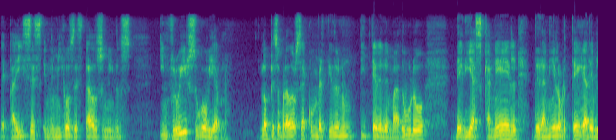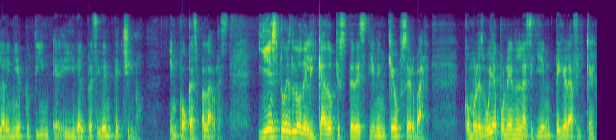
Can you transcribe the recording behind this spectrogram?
de países enemigos de Estados Unidos influir su gobierno. López Obrador se ha convertido en un títere de Maduro, de Díaz Canel, de Daniel Ortega, de Vladimir Putin eh, y del presidente chino, en pocas palabras. Y esto es lo delicado que ustedes tienen que observar. Como les voy a poner en la siguiente gráfica,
